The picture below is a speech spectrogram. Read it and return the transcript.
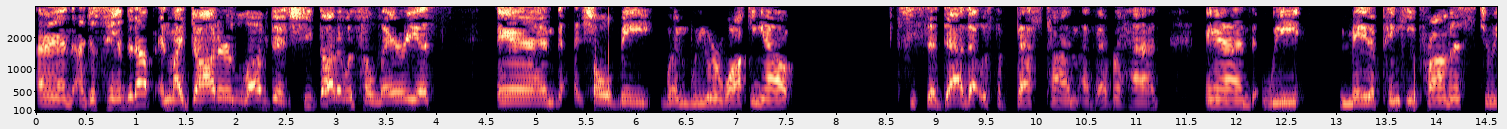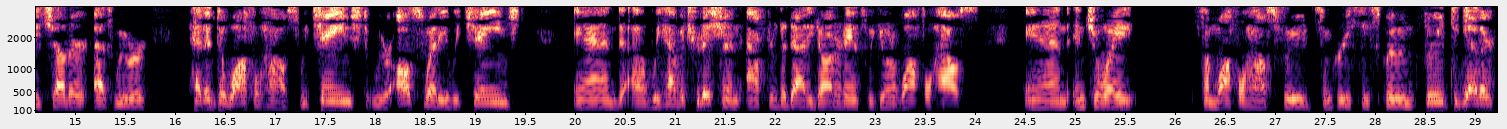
and I just hammed it up and my daughter loved it. She thought it was hilarious. And she told me when we were walking out, she said, dad, that was the best time I've ever had. And we made a pinky promise to each other as we were headed to Waffle House. We changed. We were all sweaty. We changed and uh, we have a tradition after the daddy daughter dance. We go to Waffle House and enjoy some Waffle House food, some greasy spoon food together.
